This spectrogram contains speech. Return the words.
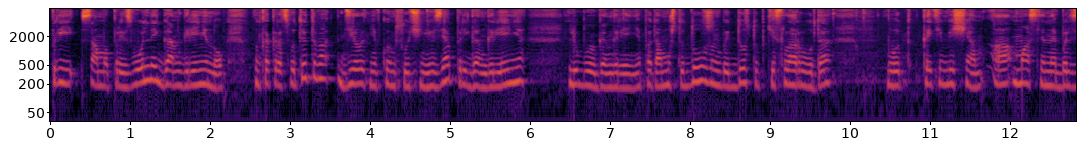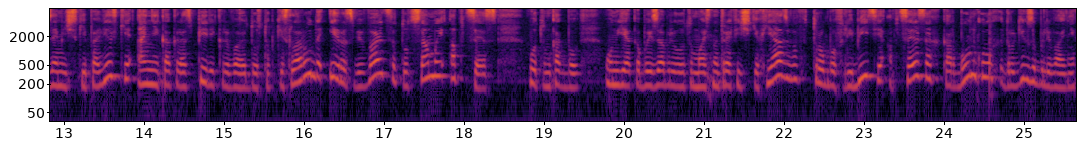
при самопроизвольной гангрене ног. Вот как раз вот этого делать ни в коем случае нельзя при гангрене, любой гангрене, потому что должен быть доступ кислорода вот к этим вещам. А масляные бальзамические повязки, они как раз перекрывают доступ кислорода и развивается тот самый абсцесс. Вот он как бы, он якобы изобрел эту мазь на трофических язвах, тромбофлебите, абсцессах, карбункулах и других заболеваниях.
